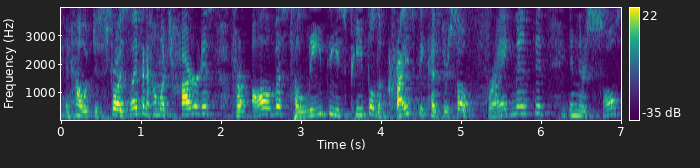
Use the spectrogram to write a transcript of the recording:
and how it destroys life and how much harder it is for all of us to lead these people to Christ because they're so fragmented in their souls?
